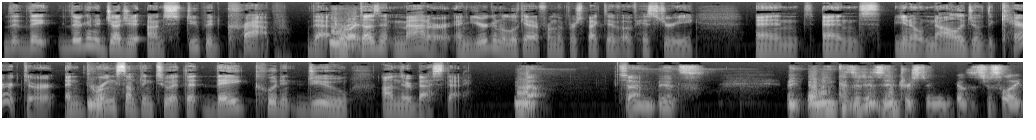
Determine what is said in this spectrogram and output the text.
they they're going to judge it on stupid crap that right. doesn't matter and you're going to look at it from the perspective of history and and you know knowledge of the character and bring something to it that they couldn't do on their best day no, so it's I, mean, because it is interesting because it's just like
